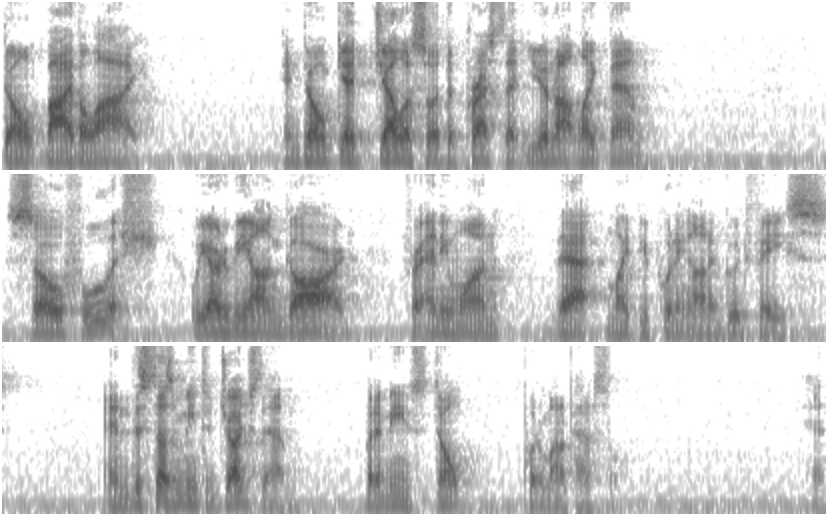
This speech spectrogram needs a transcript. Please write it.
don't buy the lie. And don't get jealous or depressed that you're not like them. So foolish. We are to be on guard for anyone that might be putting on a good face and this doesn't mean to judge them, but it means don't put them on a pedestal and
